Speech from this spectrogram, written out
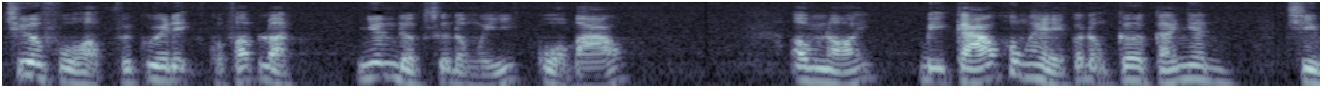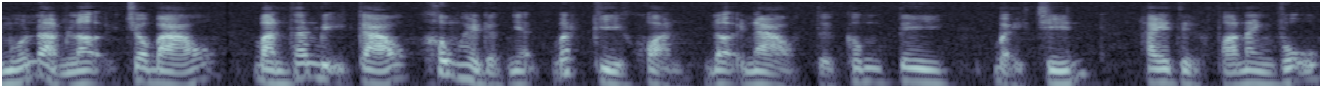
chưa phù hợp với quy định của pháp luật, nhưng được sự đồng ý của báo. Ông nói bị cáo không hề có động cơ cá nhân, chỉ muốn làm lợi cho báo, bản thân bị cáo không hề được nhận bất kỳ khoản lợi nào từ công ty 79 hay từ Phan Anh Vũ.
